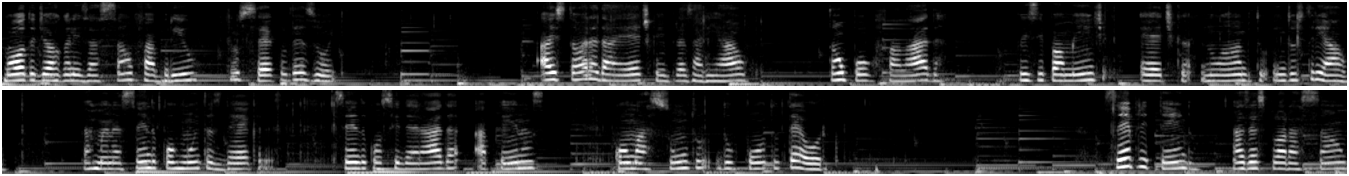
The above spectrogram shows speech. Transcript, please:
modo de organização fabril no século XVIII. A história da ética empresarial, tão pouco falada, principalmente ética no âmbito industrial, permanecendo por muitas décadas, sendo considerada apenas como assunto do ponto teórico. Sempre tendo as exploração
